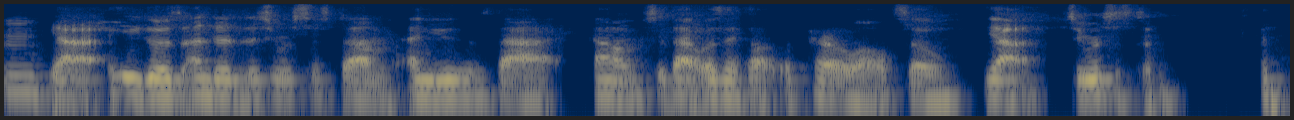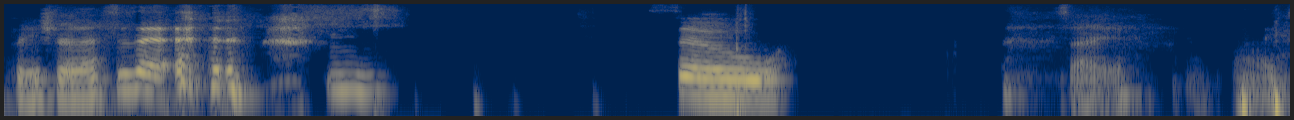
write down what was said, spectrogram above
Mm. Yeah, he goes under the sewer system and uses that. Um, so that was, I thought, the parallel. So yeah, sewer system. I'm pretty sure this is it. mm. So, sorry.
